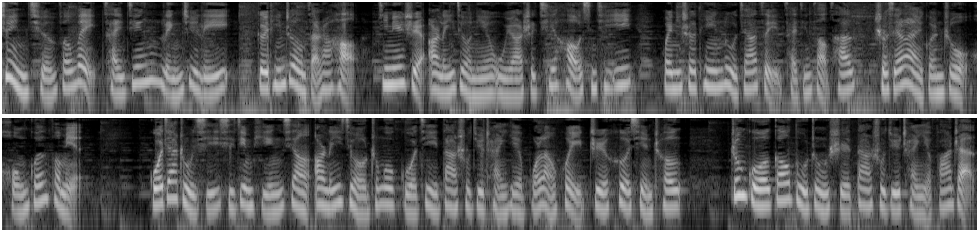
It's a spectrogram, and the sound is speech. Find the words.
讯全方位，财经零距离。各位听众，早上好！今天是二零一九年五月二十七号，星期一。欢迎您收听陆家嘴财经早餐。首先来关注宏观方面，国家主席习近平向二零一九中国国际大数据产业博览会致贺信称，中国高度重视大数据产业发展，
